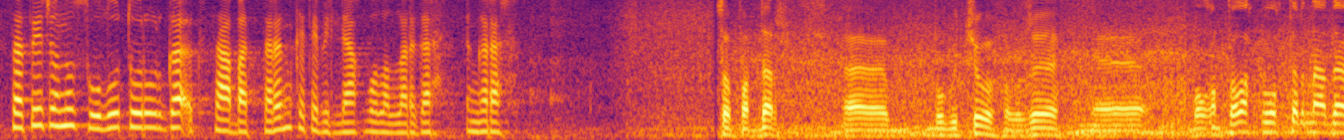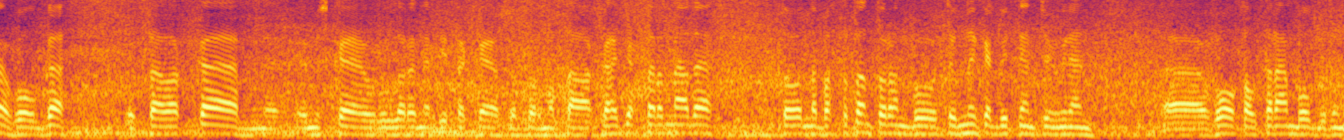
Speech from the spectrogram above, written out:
саты жону солу торурга ықсабаттарын кәтебілләк болаларғар ыңырар. сопардар бүгүчү уже болгомтолак булуктарына да голга ыксабакка өмүскө урулларын бипекке тормостабакка жактарына да на бастатан туран бу тымны калбитнен түңүнен гол калтыран болбутун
